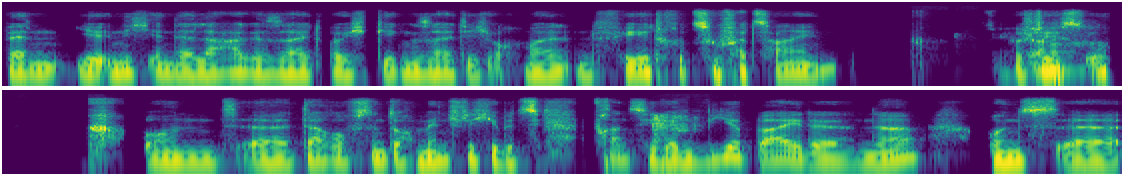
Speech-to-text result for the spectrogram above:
wenn ihr nicht in der Lage seid, euch gegenseitig auch mal einen Fehltritt zu verzeihen. Verstehst ja. du? Und äh, darauf sind doch menschliche Beziehungen. Franzi, wenn wir beide ne, uns äh,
